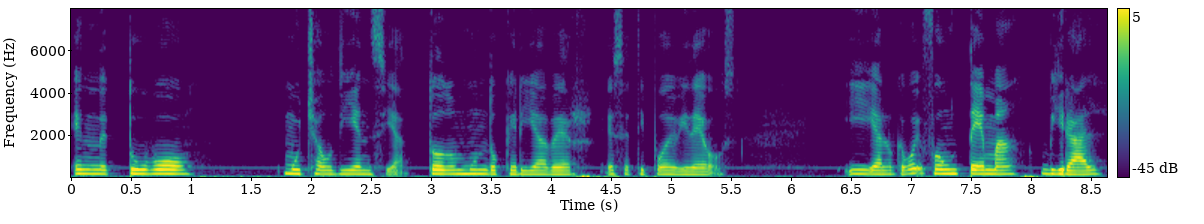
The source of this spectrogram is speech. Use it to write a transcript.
en donde tuvo mucha audiencia, todo el mundo quería ver ese tipo de videos. Y a lo que voy, fue un tema viral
